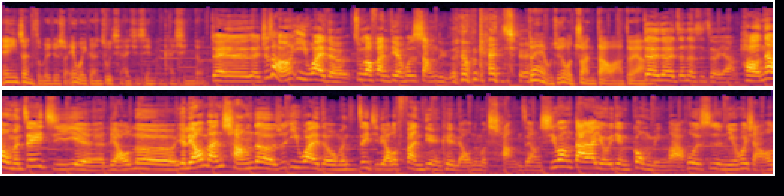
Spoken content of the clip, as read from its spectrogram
那一阵子我就觉得说，哎、我一个人住起来其实也蛮开心的。对对对对，就是好像意外的住到饭店或是商旅的那种感觉。对，我觉得我赚到啊，对啊，对对，真的是这样。好，那我们这一集也聊了，也聊蛮长的，就是意外的，我们这一集聊了饭店，也可以聊那么长，这样希望大家有一点共鸣啦，或者是你也会想要，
